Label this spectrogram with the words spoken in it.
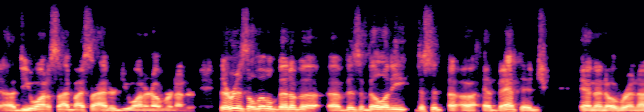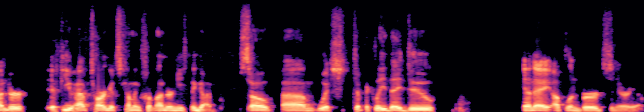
Uh, do you want a side by side or do you want an over and under? There is a little bit of a, a visibility disadvantage uh, in an over and under if you have targets coming from underneath the gun. So, um, which typically they do in a upland bird scenario.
